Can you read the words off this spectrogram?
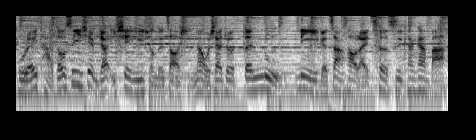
普雷塔，都是一些比较一线英雄的造型。那我现在就登录另一个账号来测试看看吧。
